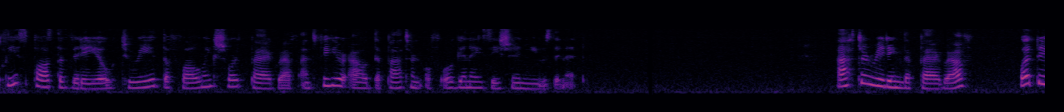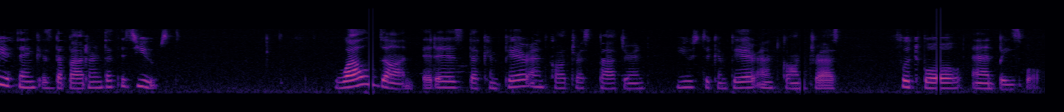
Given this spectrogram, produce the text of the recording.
Please pause the video to read the following short paragraph and figure out the pattern of organization used in it. After reading the paragraph, what do you think is the pattern that is used? Well done! It is the compare and contrast pattern used to compare and contrast football and baseball.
